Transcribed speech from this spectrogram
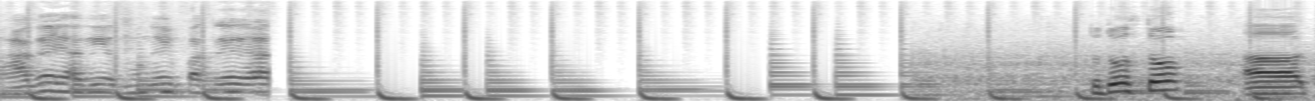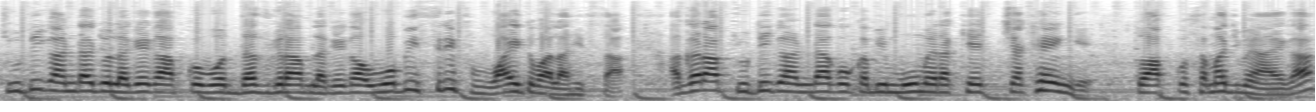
भागे आगे नहीं पकड़ेगा तो दोस्तों चूटी का अंडा जो लगेगा आपको वो 10 ग्राम लगेगा, वो भी सिर्फ़ वाइट वाला हिस्सा। अगर आप चूटी का अंडा को कभी मुँह में रखे चखेंगे तो आपको समझ में आएगा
